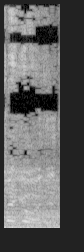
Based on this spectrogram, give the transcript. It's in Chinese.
再给我一次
